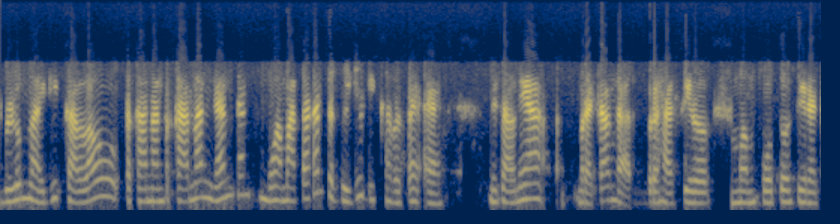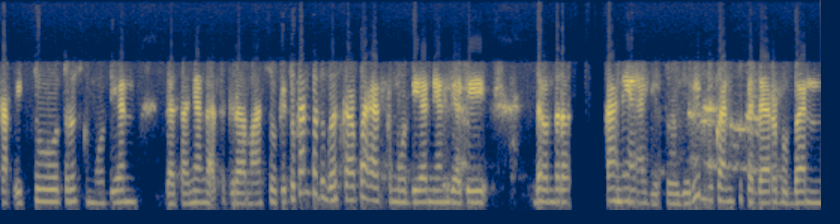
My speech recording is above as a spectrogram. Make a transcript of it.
belum lagi kalau tekanan-tekanan kan kan semua mata kan tertuju di KPPS misalnya mereka nggak berhasil memfoto si rekap itu, terus kemudian datanya nggak segera masuk, itu kan petugas KPS kemudian yang jadi dalam tekannya gitu. Jadi bukan sekedar beban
